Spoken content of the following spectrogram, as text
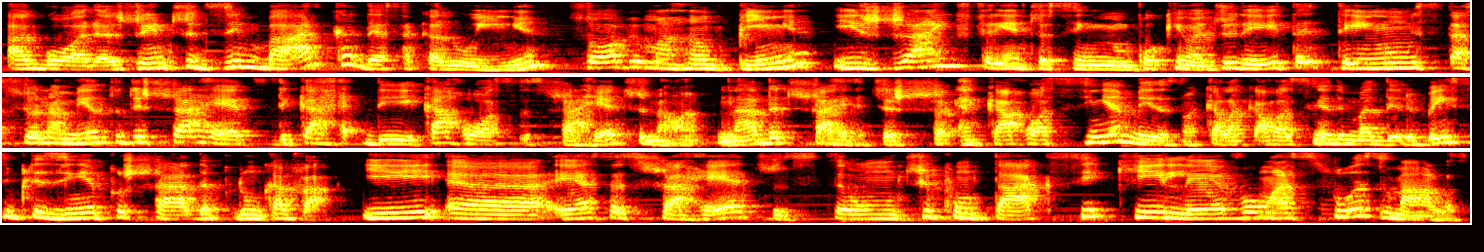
agora, a gente desembarca dessa canoinha, sobe uma rampinha e já em frente, assim, um pouquinho à direita, tem um estacionamento de charretes, de, car de carroças. Charrete não, nada de charrete, é, é carrocinha mesmo, aquela carrocinha de madeira bem simplesinha puxada por um cavalo. E uh, essas charretes são tipo um táxi que levam as suas malas.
